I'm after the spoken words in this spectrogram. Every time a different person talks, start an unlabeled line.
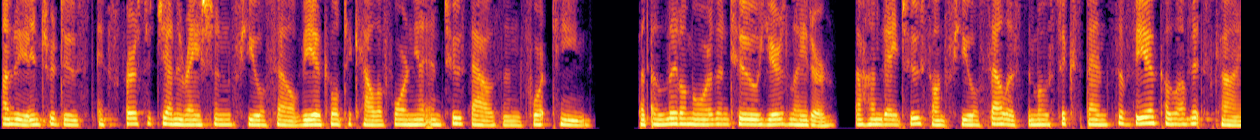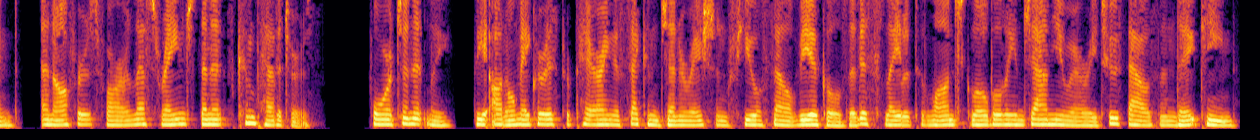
Hyundai introduced its first-generation fuel cell vehicle to California in 2014. But a little more than two years later, the Hyundai Tucson fuel cell is the most expensive vehicle of its kind, and offers far less range than its competitors. Fortunately, the automaker is preparing a second-generation fuel cell vehicle that is slated to launch globally in January 2018.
